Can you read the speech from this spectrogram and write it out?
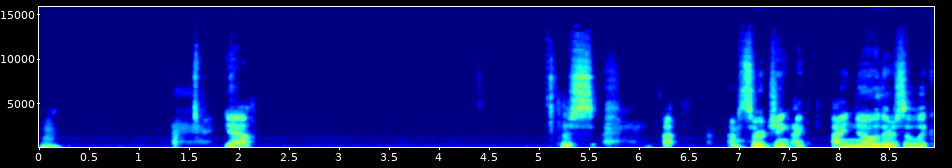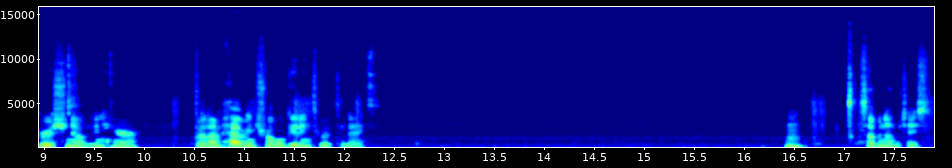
Hmm. Yeah. There's, I, I'm searching, I, I know there's a licorice note in here, but I'm having trouble getting to it today. Hmm. Let's have another taste.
